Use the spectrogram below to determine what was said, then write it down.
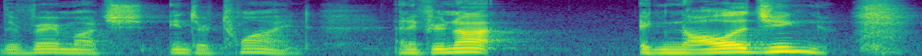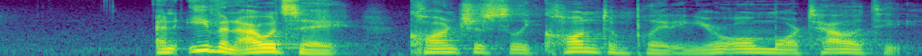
they're very much intertwined, and if you're not acknowledging, and even I would say consciously contemplating your own mortality,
